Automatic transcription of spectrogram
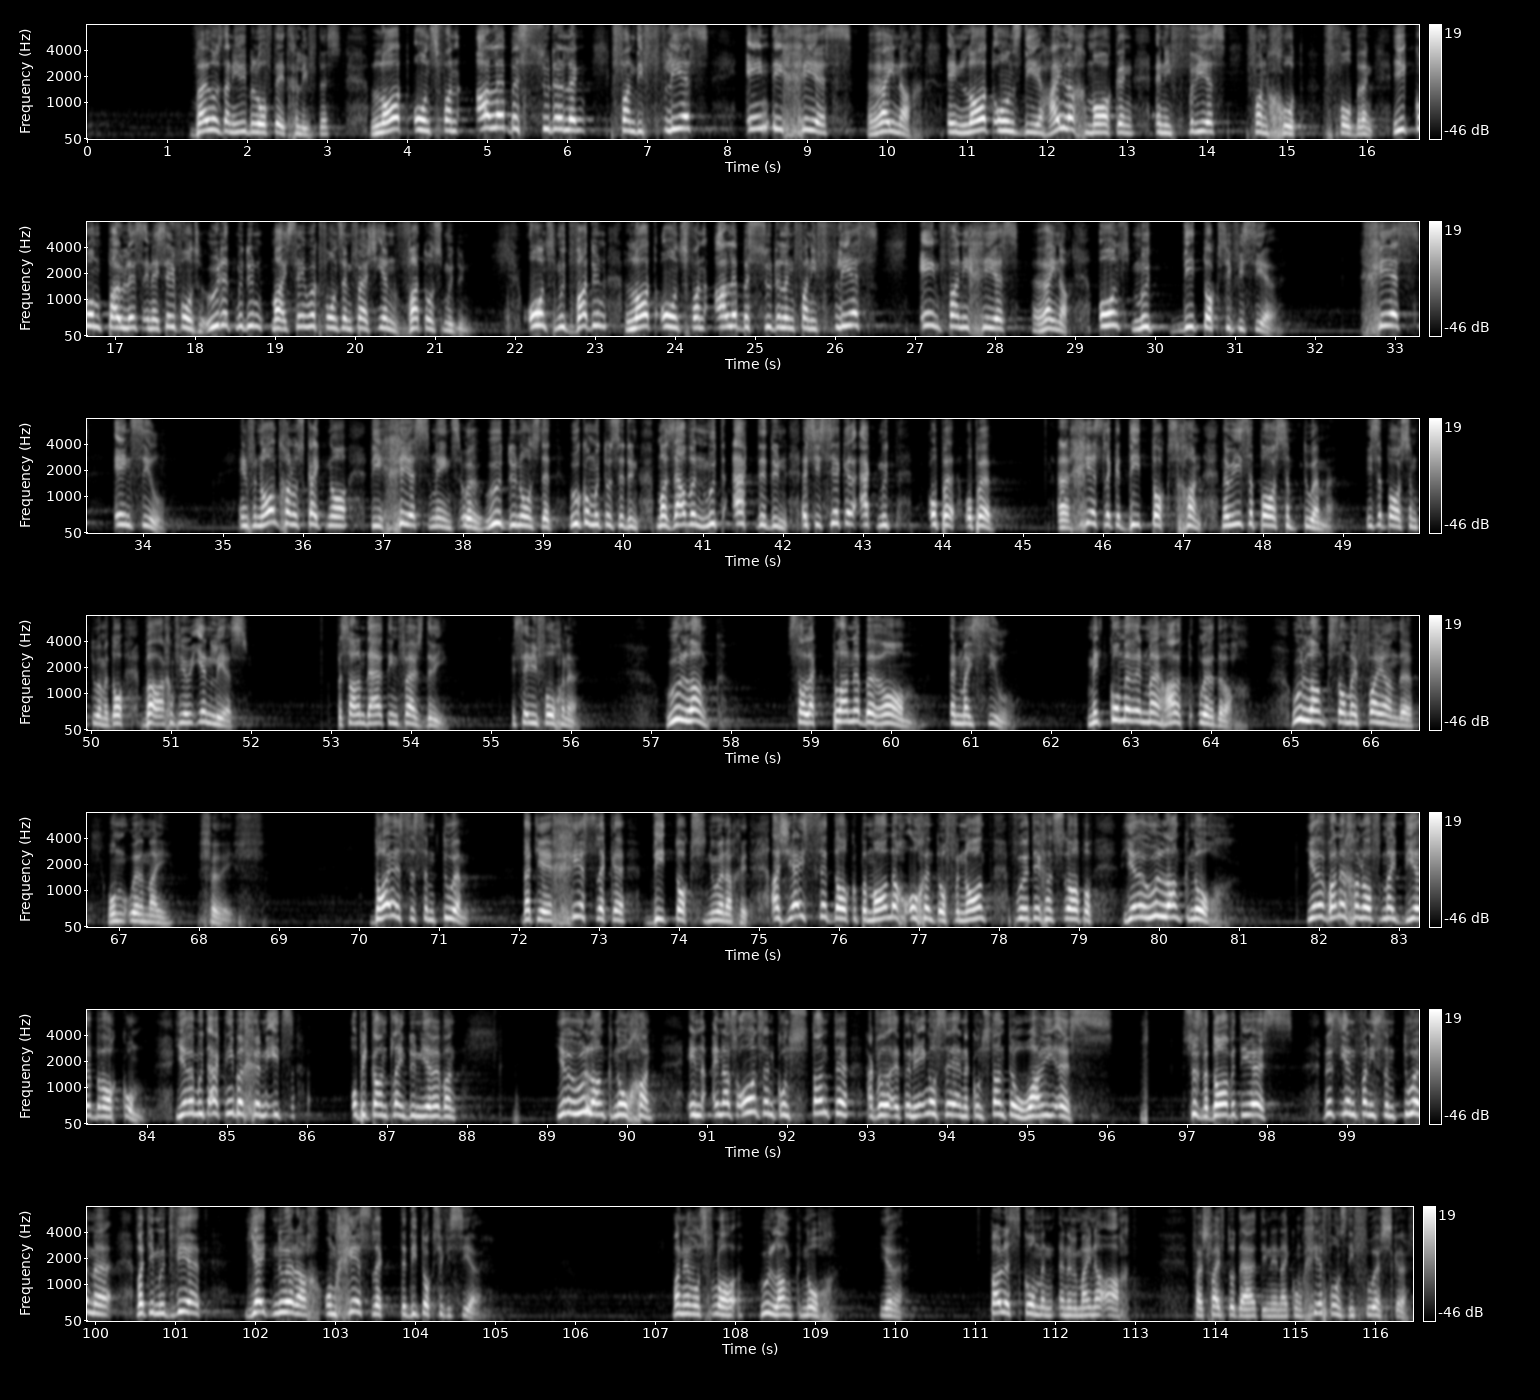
Wyl ons dan hierdie belofte het geliefdes, laat ons van alle besoedeling van die vlees en die gees reinig en laat ons die heiligmaking in die vrees van God volbring. Hier kom Paulus en hy sê vir ons hoe dit moet doen, maar hy sê ook vir ons in vers 1 wat ons moet doen. Ons moet wat doen? Laat ons van alle besoedeling van die vlees en van die gees reinig. Ons moet detoksifiseer. Gees en siel. En vanaand gaan ons kyk na die geesmens oor hoe doen ons dit? Hoekom moet ons dit doen? Maar selfs moet ek dit doen? Is jy seker ek moet op 'n op 'n 'n geestelike detox gaan? Nou hier's 'n paar simptome. Hier's 'n paar simptome. Daar waar ek gaan vir jou een lees. Psalm 13 vers 3. Hy sê die volgende: Hoe lank sal ek planne beraam in my siel met kommer in my hart oordrag? Hoe lank sal my vyande hom oor my verhef? Daai is 'n simptoom dat jy 'n geestelike detox nodig het. As jy sit dalk op 'n maandagooggend of vanaand voordat jy gaan slaap of Here, hoe lank nog? Here, wanneer gaan of my deurbraak kom? Here, moet ek nie begin iets op die kantlyn doen, Here, want Here, hoe lank nog gaan? En en as ons in konstante, ek wil dit in die Engels sê in 'n konstante worry is. Soos wat Dawid hier is. Dis een van die simptome wat jy moet weet, jy het nodig om geestelik te detoksifiseer. Wanneer ons vra, hoe lank nog, Here? Paulus kom in in Romeine 8 vers 5 tot 13 en hy kom gee vir ons die voorskrif.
